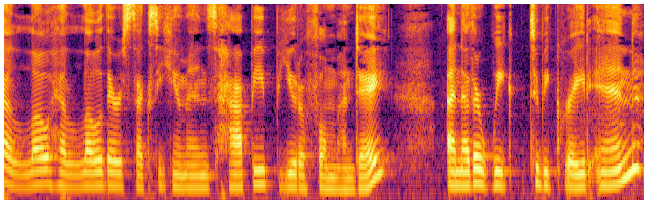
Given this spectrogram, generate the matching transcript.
Hello, hello there, sexy humans. Happy, beautiful Monday. Another week to be great in.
